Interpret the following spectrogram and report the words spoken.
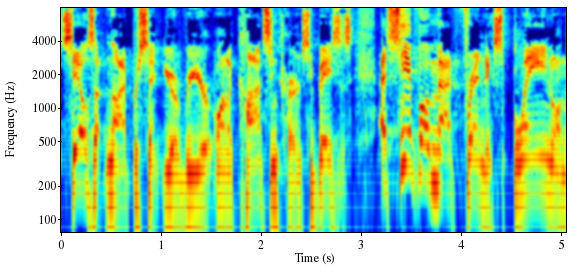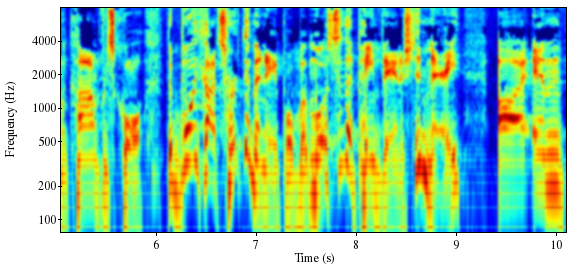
Sales up 9% year over year on a constant currency basis. As CFO Matt Friend explained on the conference call, the boycotts hurt them in April, but most of the pain vanished in May. Uh, and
